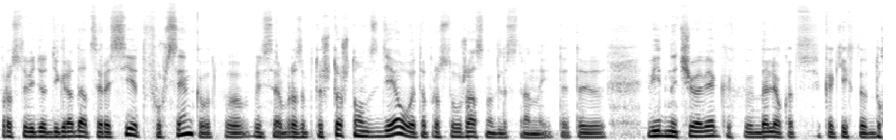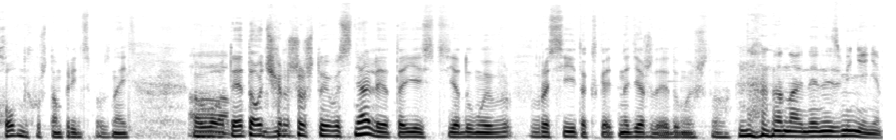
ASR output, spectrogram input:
просто ведет деградацию России, это Фурсенко, вот э, министр образования. Потому что то, что он сделал, это просто ужасно для страны. Это, это видно, человек далек от каких-то духовных уж там принципов, знаете. А, вот. Это очень хорошо, что его сняли. Это есть, я думаю, в России, так сказать, надежда, я думаю, что... На, на, на изменения.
